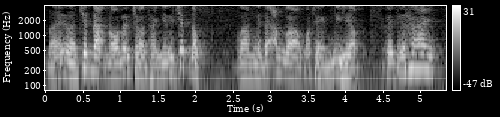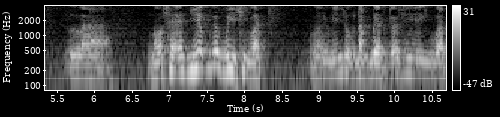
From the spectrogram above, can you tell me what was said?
Đấy và chất đạm đó nó trở thành những cái chất độc và người ta ăn vào có thể nguy hiểm. Cái thứ hai là nó sẽ nhiễm các vi sinh vật. Đấy, ví dụ đặc biệt các vi sinh vật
